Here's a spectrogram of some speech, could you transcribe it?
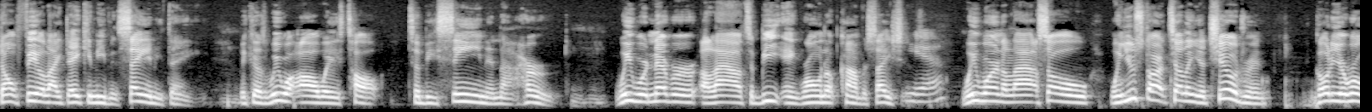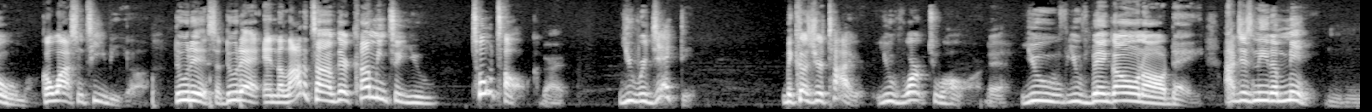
don't feel like they can even say anything mm-hmm. because we were always taught to be seen and not heard. Mm-hmm. We were never allowed to be in grown up conversations. yeah, We weren't allowed. So when you start telling your children, go to your room, go watch some TV, or do this or do that, and a lot of times they're coming to you to talk, Right. you reject it because you're tired. You've worked too hard. Yeah. You've you've been gone all day. I just need a minute. Mm-hmm.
